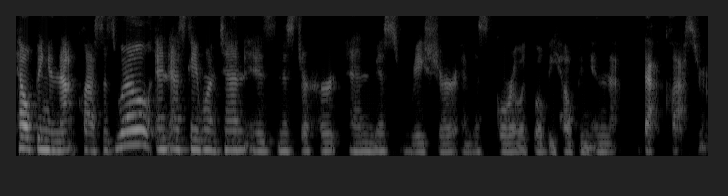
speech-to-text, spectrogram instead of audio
helping in that class as well. And SK110 is Mr. Hurt and Miss Rasher and Miss Gorlick will be helping in that, that classroom.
